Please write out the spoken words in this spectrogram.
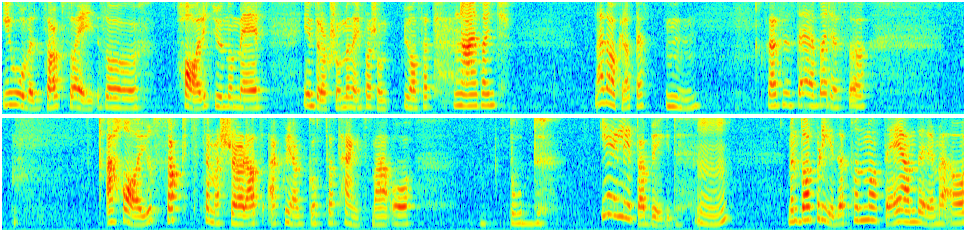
i hovedsak så, er, så har ikke du noe mer interaksjon med den personen uansett. Nei, sant. Nei, det er akkurat det. Mm. Så jeg syns det er bare så Jeg har jo sagt til meg sjøl at jeg kunne godt ha tenkt meg å bodd i ei lita bygd. Mm. Men da blir det på en måte igjen det med å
